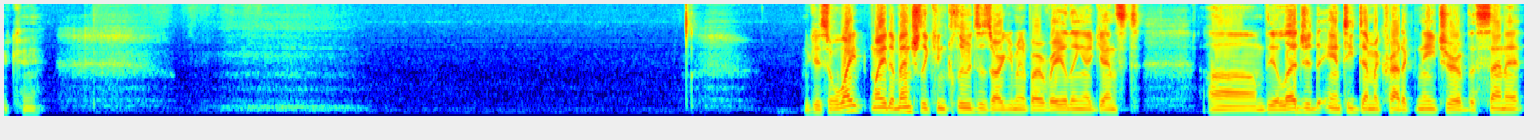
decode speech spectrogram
okay. Okay, so White White eventually concludes his argument by railing against um, the alleged anti-democratic nature of the Senate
